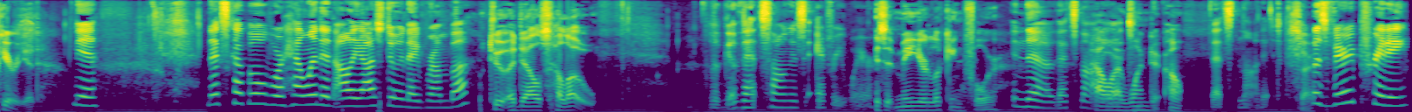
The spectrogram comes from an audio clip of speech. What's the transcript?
Period. Yeah. Next couple were Helen and Aljaž doing a rumba. To Adele's "Hello," Look, that song is everywhere. is it me you're looking for? No, that's not How it. I wonder. Oh, That's not it. Sorry. It was very pretty,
